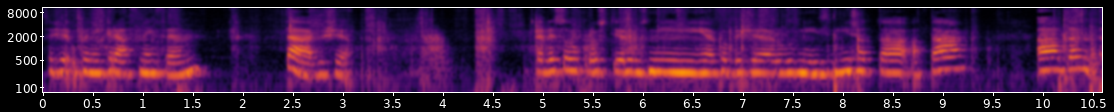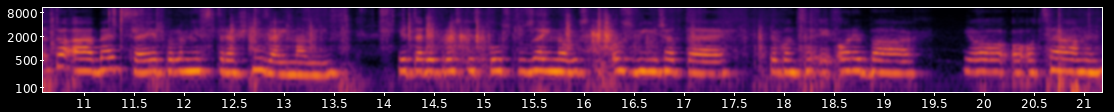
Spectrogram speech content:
což je úplně krásný film. Takže, tady jsou prostě různý, jakoby, že různý zvířata a tak. A ten, to ABC je podle mě strašně zajímavý. Je tady prostě spoustu zajímavostí o zvířatech, dokonce i o rybách, jo, o oceánu.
